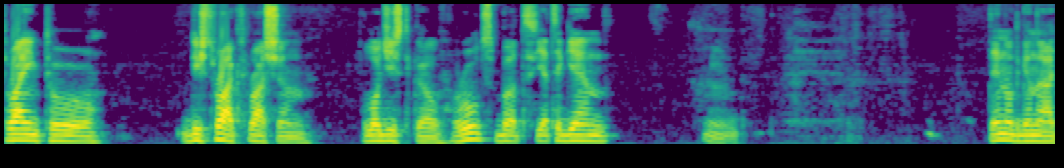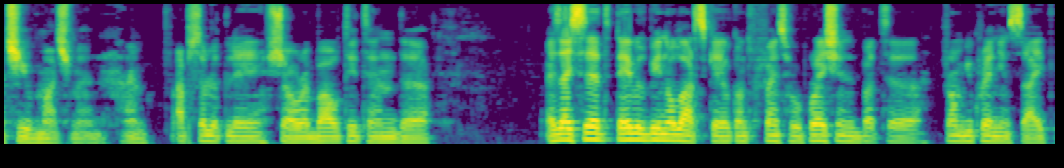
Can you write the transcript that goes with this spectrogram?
trying to distract Russian logistical routes, but yet again, I mean, they're not gonna achieve much, man. I'm absolutely sure about it. And uh, as I said, there will be no large-scale counteroffensive operations, but uh, from Ukrainian side.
